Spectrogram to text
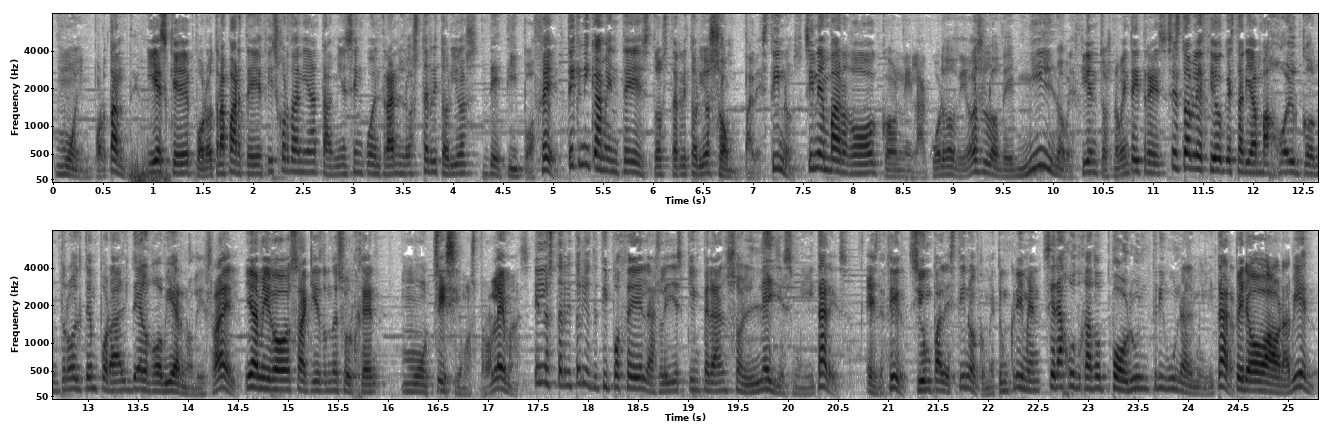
muy importante. Y es que, por otra parte, en Cisjordania también se encuentran los territorios de tipo C. Técnicamente estos territorios son palestinos. Sin embargo, con el acuerdo de Oslo de 1993, se estableció que estarían bajo el control temporal del gobierno de Israel. Y amigos, aquí es donde surgen muchísimos problemas. En los territorios de tipo C, las leyes que imperan son leyes militares. Es decir, si un palestino comete un crimen, será juzgado por un tribunal militar. Pero ahora bien,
